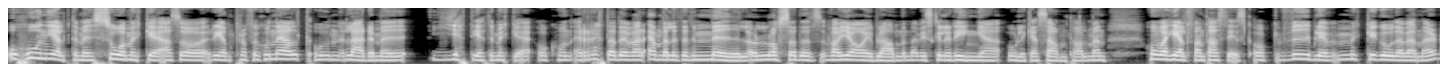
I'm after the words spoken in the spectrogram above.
Och hon hjälpte mig så mycket, alltså rent professionellt. Hon lärde mig jättemycket och hon rättade varenda litet mejl och låtsades vara jag ibland när vi skulle ringa olika samtal. Men hon var helt fantastisk och vi blev mycket goda vänner.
